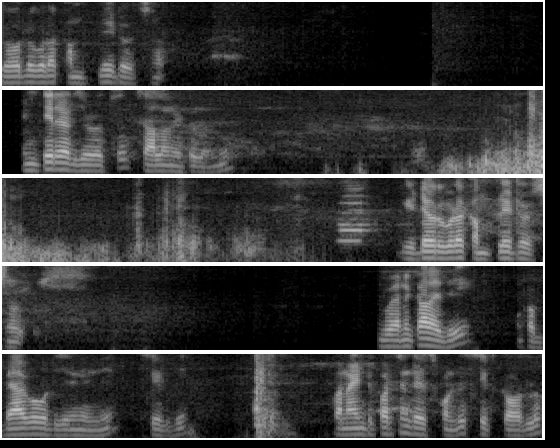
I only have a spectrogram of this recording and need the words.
డోర్లు కూడా కంప్లీట్ వచ్చినాయి ఇంటీరియర్ చూడొచ్చు చాలా నీట్గా ఉంది. ఈ డోర్ కూడా కంప్లీట్ వచ్చినాడు వెనకాల ఇది ఒక బ్యాగ్ ఒకటి జరిగింది సీట్ది ఒక నైంటీ పర్సెంట్ వేసుకోండి సీట్ కవర్లు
